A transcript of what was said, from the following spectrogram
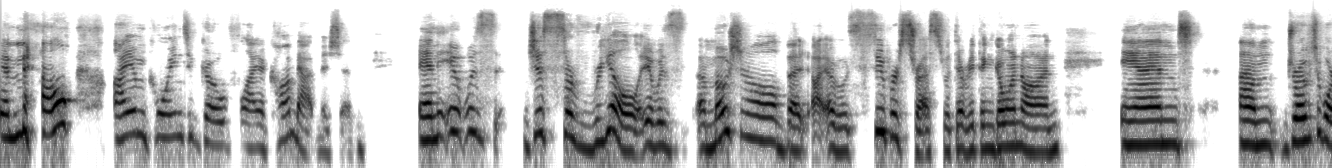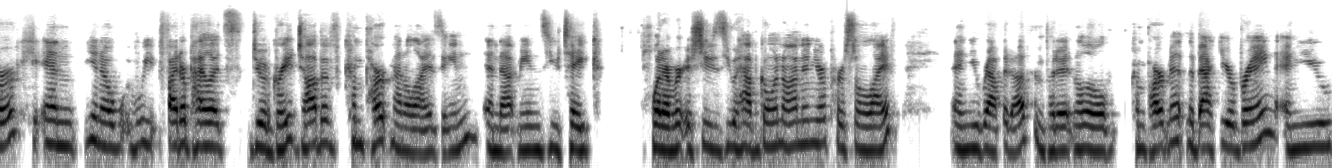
and now I am going to go fly a combat mission. And it was just surreal. It was emotional, but I was super stressed with everything going on. And um, drove to work and you know we fighter pilots do a great job of compartmentalizing and that means you take whatever issues you have going on in your personal life and you wrap it up and put it in a little compartment in the back of your brain and you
